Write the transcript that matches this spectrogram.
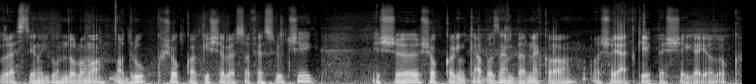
lesz, én úgy gondolom a, a druk, sokkal kisebb lesz a feszültség, és sokkal inkább az embernek a, a saját képességei azok,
